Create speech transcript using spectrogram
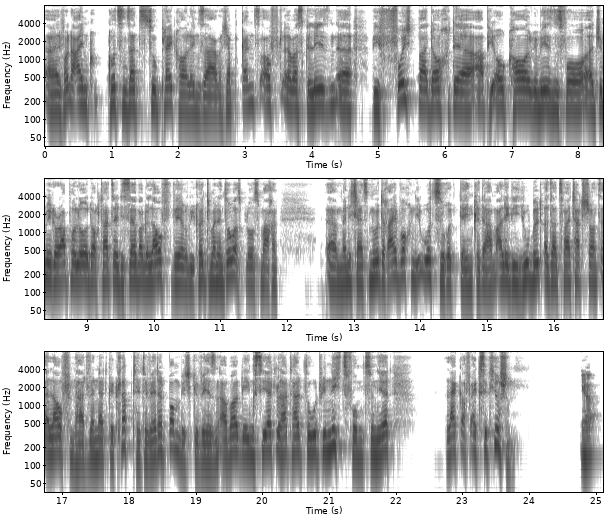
äh, ich wollte noch einen kurzen Satz zu Playcalling sagen. Ich habe ganz oft äh, was gelesen, äh, wie furchtbar doch der RPO-Call gewesen ist, wo äh, Jimmy Garoppolo doch tatsächlich selber gelaufen wäre. Wie könnte man denn sowas bloß machen? Ähm, wenn ich jetzt nur drei Wochen die Uhr zurückdenke, da haben alle gejubelt, als er zwei Touchdowns erlaufen hat. Wenn das geklappt hätte, wäre das bombig gewesen. Aber gegen Seattle hat halt so gut wie nichts funktioniert. Lack of execution. Ja,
